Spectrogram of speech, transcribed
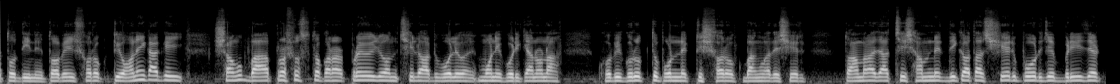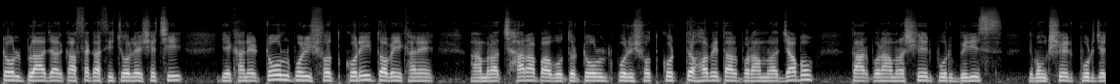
এতদিনে। তবে এই সড়কটি অনেক আগেই বা প্রশস্ত করার প্রয়োজন ছিল আমি বলে মনে করি, কেননা খুবই গুরুত্বপূর্ণ একটি সড়ক বাংলাদেশের। তো আমরা যাচ্ছি সামনের দিকে, অর্থাৎ শেরপুর যে ব্রিজের টোল প্লাজার কাছাকাছি চলে এসেছি। এখানে টোল পরিশোধ করেই তবে এখানে আমরা ছাড়া পাবো। তো টোল পরিশোধ করতে হবে, তারপর আমরা যাব, তারপর আমরা শেরপুর ব্রিজ এবং শেরপুর যে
